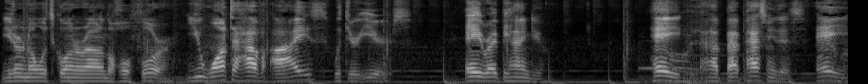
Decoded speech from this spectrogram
you don't know what's going around on the whole floor. You want to have eyes with your ears. Hey, right behind you. Hey, Oh, yeah. uh, pass me this. Hey,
